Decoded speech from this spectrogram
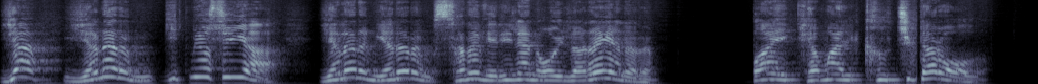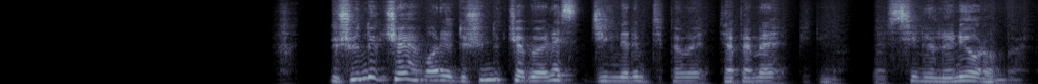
ya yanarım gitmiyorsun ya yanarım yanarım sana verilen oylara yanarım. Bay Kemal Kılçıkdaroğlu. Düşündükçe var ya düşündükçe böyle cinlerim tepeme, tepeme. Böyle sinirleniyorum böyle.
